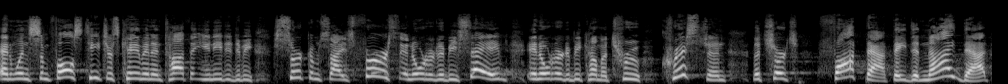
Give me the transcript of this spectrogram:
And when some false teachers came in and taught that you needed to be circumcised first in order to be saved, in order to become a true Christian, the church fought that. They denied that,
